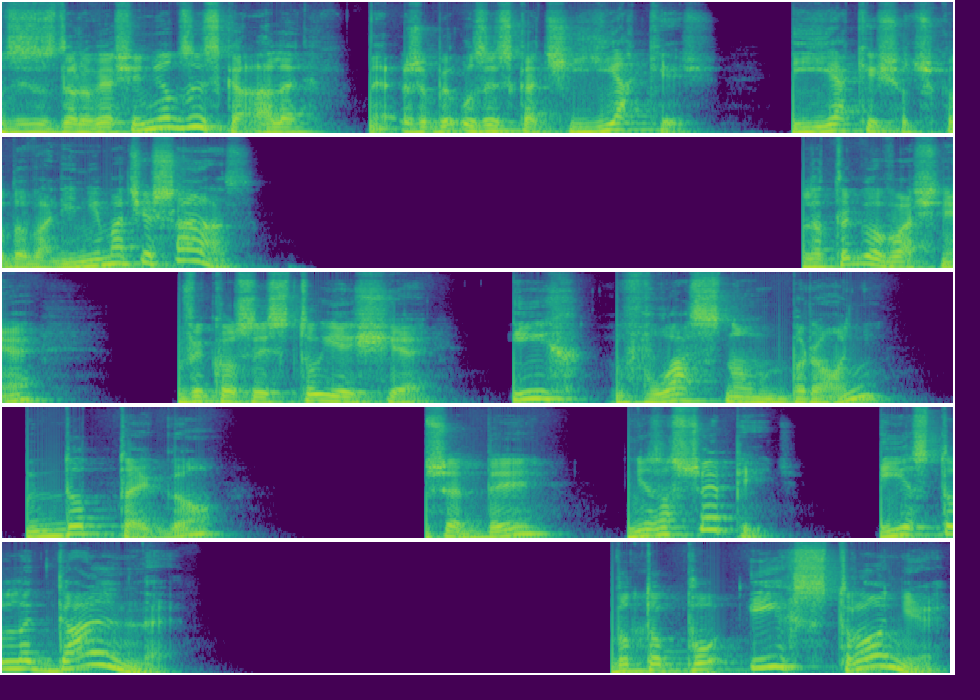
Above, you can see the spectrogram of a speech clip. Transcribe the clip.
zdrowia się nie odzyska, ale żeby uzyskać jakieś, jakieś odszkodowanie, nie macie szans. Dlatego właśnie wykorzystuje się ich własną broń do tego, żeby nie zaszczepić. I jest to legalne. Bo to po ich stronie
